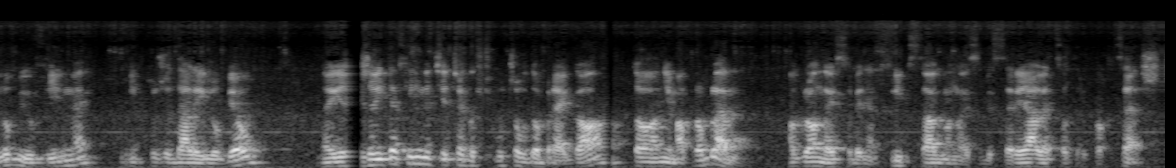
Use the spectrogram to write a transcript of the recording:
lubił filmy, niektórzy dalej lubią. No jeżeli te filmy cię czegoś uczą dobrego, to nie ma problemu. Oglądaj sobie Netflixa, oglądaj sobie seriale, co tylko chcesz.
